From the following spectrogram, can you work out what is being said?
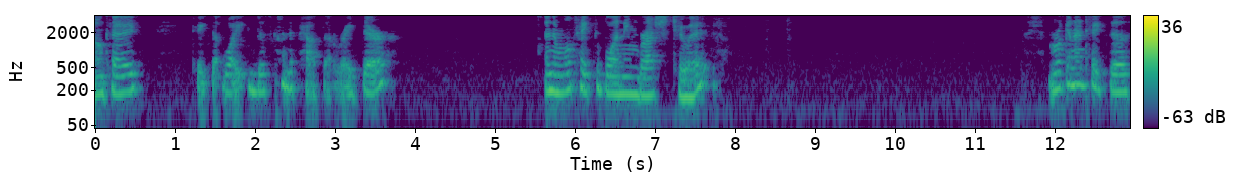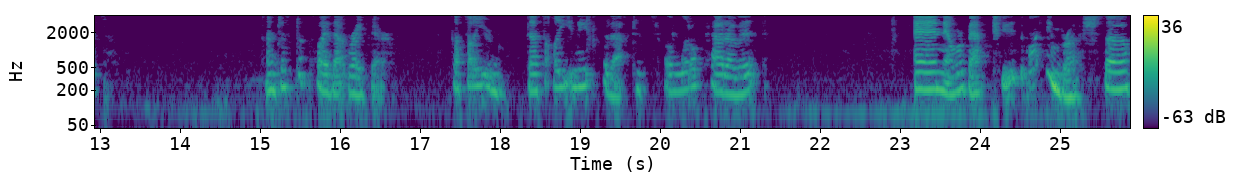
okay? Take that white and just kind of pat that right there. And then we'll take the blending brush to it. And we're going to take this and just apply that right there. That's all you that's all you need for that. Just a little pat of it. And now we're back to the blending brush. So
